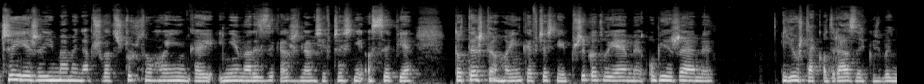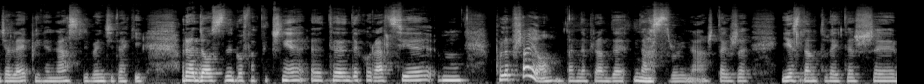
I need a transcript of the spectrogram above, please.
czy jeżeli mamy na przykład sztuczną choinkę i nie ma ryzyka, że nam się wcześniej osypie, to też tę choinkę wcześniej przygotujemy, ubierzemy, i już tak od razu jakoś będzie lepiej, ten nastrój będzie taki radosny, bo faktycznie e, te dekoracje mm, polepszają tak naprawdę nastrój nasz. Także jest nam tutaj też e,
